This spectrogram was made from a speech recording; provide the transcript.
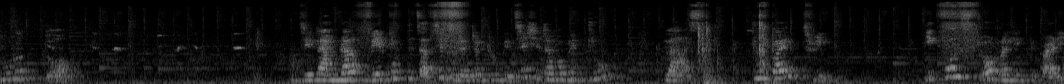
দূরত্ব যেটা আমরা বের করতে চাচ্ছি বুলেটটা ঢুকেছে, সেটা হবে two plus two by three equals two আমরা লিখতে পারি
